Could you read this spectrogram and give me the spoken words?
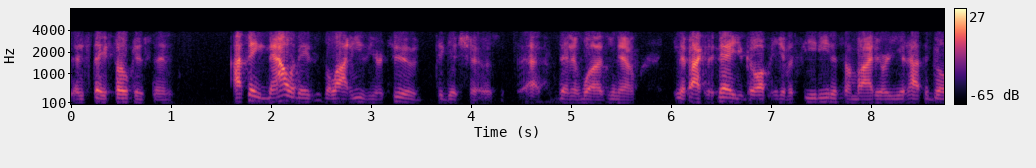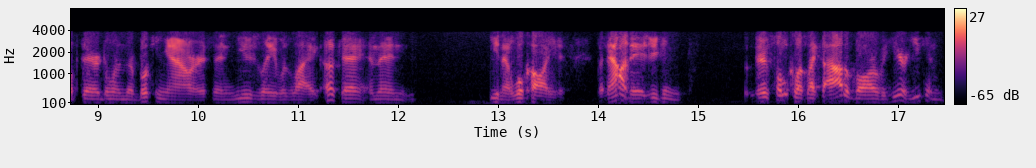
and stay focused. And I think nowadays it's a lot easier too to get shows uh, than it was. You know, you know, back in the day, you go up and give a CD to somebody, or you'd have to go up there during their booking hours, and usually it was like, okay, and then, you know, we'll call you. But nowadays, you can. There's some clubs like the Outer Bar over here. You can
